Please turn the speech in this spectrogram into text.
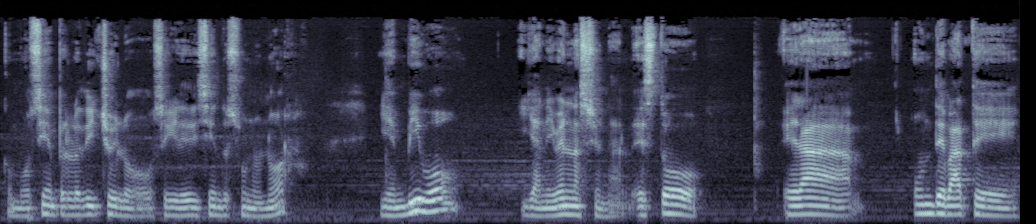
como siempre lo he dicho y lo seguiré diciendo, es un honor. Y en vivo y a nivel nacional. Esto era un debate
